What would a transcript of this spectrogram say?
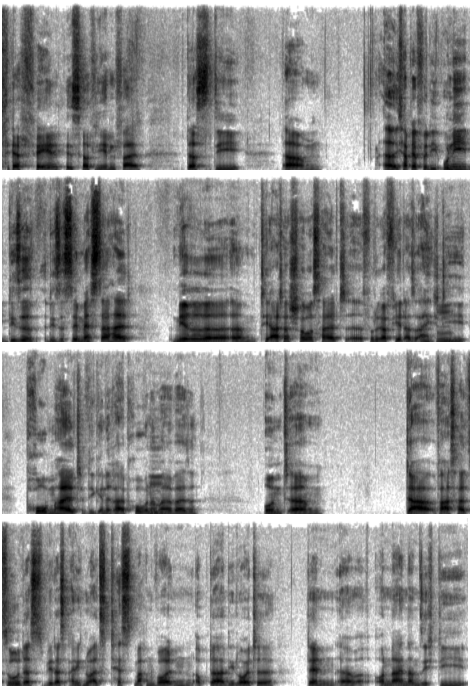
der Fail ist auf jeden Fall, dass die. Ähm, äh, ich habe ja für die Uni diese, dieses Semester halt mehrere ähm, Theatershows halt äh, fotografiert, also eigentlich mhm. die Proben halt, die Generalprobe mhm. normalerweise. Und ähm, da war es halt so, dass wir das eigentlich nur als Test machen wollten, ob da die Leute denn äh, online dann sich die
